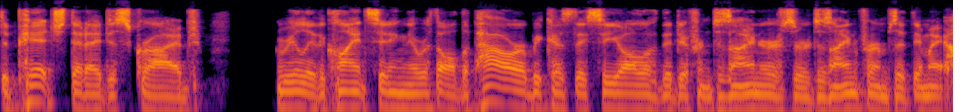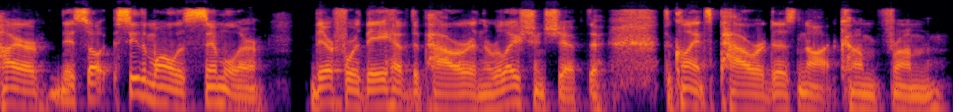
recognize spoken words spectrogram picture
the pitch that i described really the client sitting there with all the power because they see all of the different designers or design firms that they might hire they see them all as similar. Therefore they have the power in the relationship. The the client's power does not come from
